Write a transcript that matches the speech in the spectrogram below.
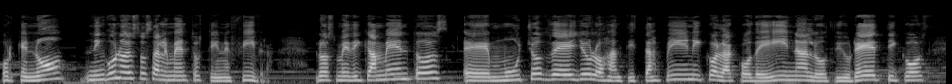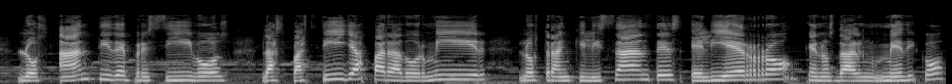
porque no, ninguno de estos alimentos tiene fibra. Los medicamentos, eh, muchos de ellos, los antihistamínicos, la codeína, los diuréticos, los antidepresivos, las pastillas para dormir, los tranquilizantes, el hierro que nos da el médico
